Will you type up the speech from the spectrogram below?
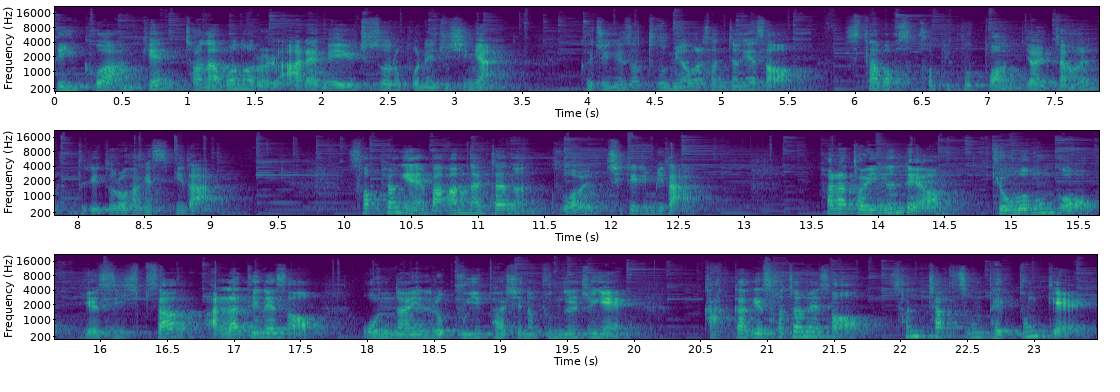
링크와 함께 전화번호를 아래 메일 주소로 보내주시면 그 중에서 두 명을 선정해서 스타벅스 커피 쿠폰 10장을 드리도록 하겠습니다. 서평의 마감 날짜는 9월 7일입니다. 하나 더 있는데요. 교보문고, 예스24, 알라딘에서 온라인으로 구입하시는 분들 중에 각각의 서점에서 선착순 100분께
